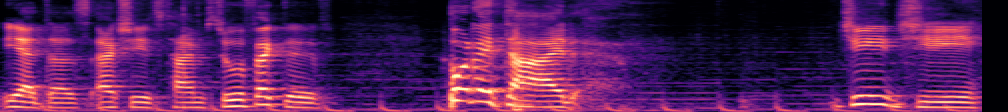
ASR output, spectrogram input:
Yeah, it does. Actually, it's times two effective. But it died. GG.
